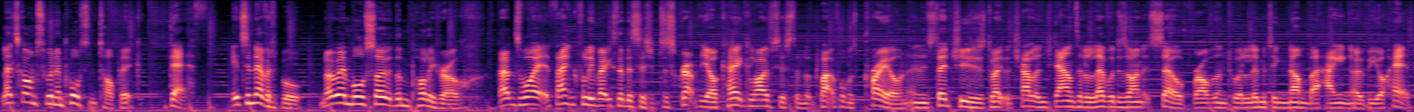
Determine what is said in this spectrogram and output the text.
Let's go on to an important topic, death. It's inevitable, nowhere more so than Polyroll. That's why it thankfully makes the decision to scrap the archaic live system that platformers prey on and instead chooses to make the challenge down to the level design itself rather than to a limiting number hanging over your head.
